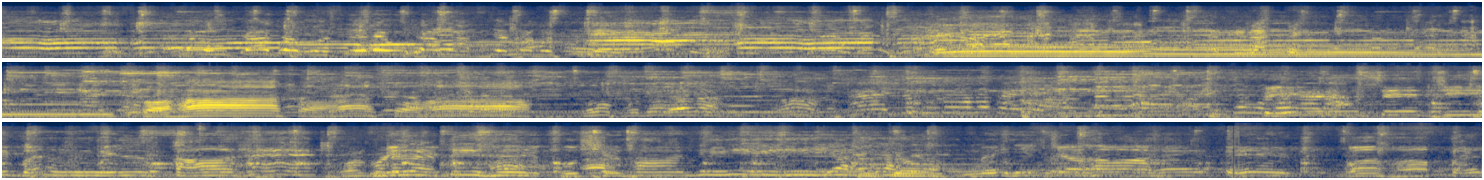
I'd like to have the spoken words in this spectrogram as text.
उठा तर बसलेले उठा मागच्यांना बसले ओम स्वाहा स्वाहा स्वाहा पेड़ों से जीवन मिलता है मिलती है खुशहाली। नहीं जहाँ है पेड़ वहाँ पर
